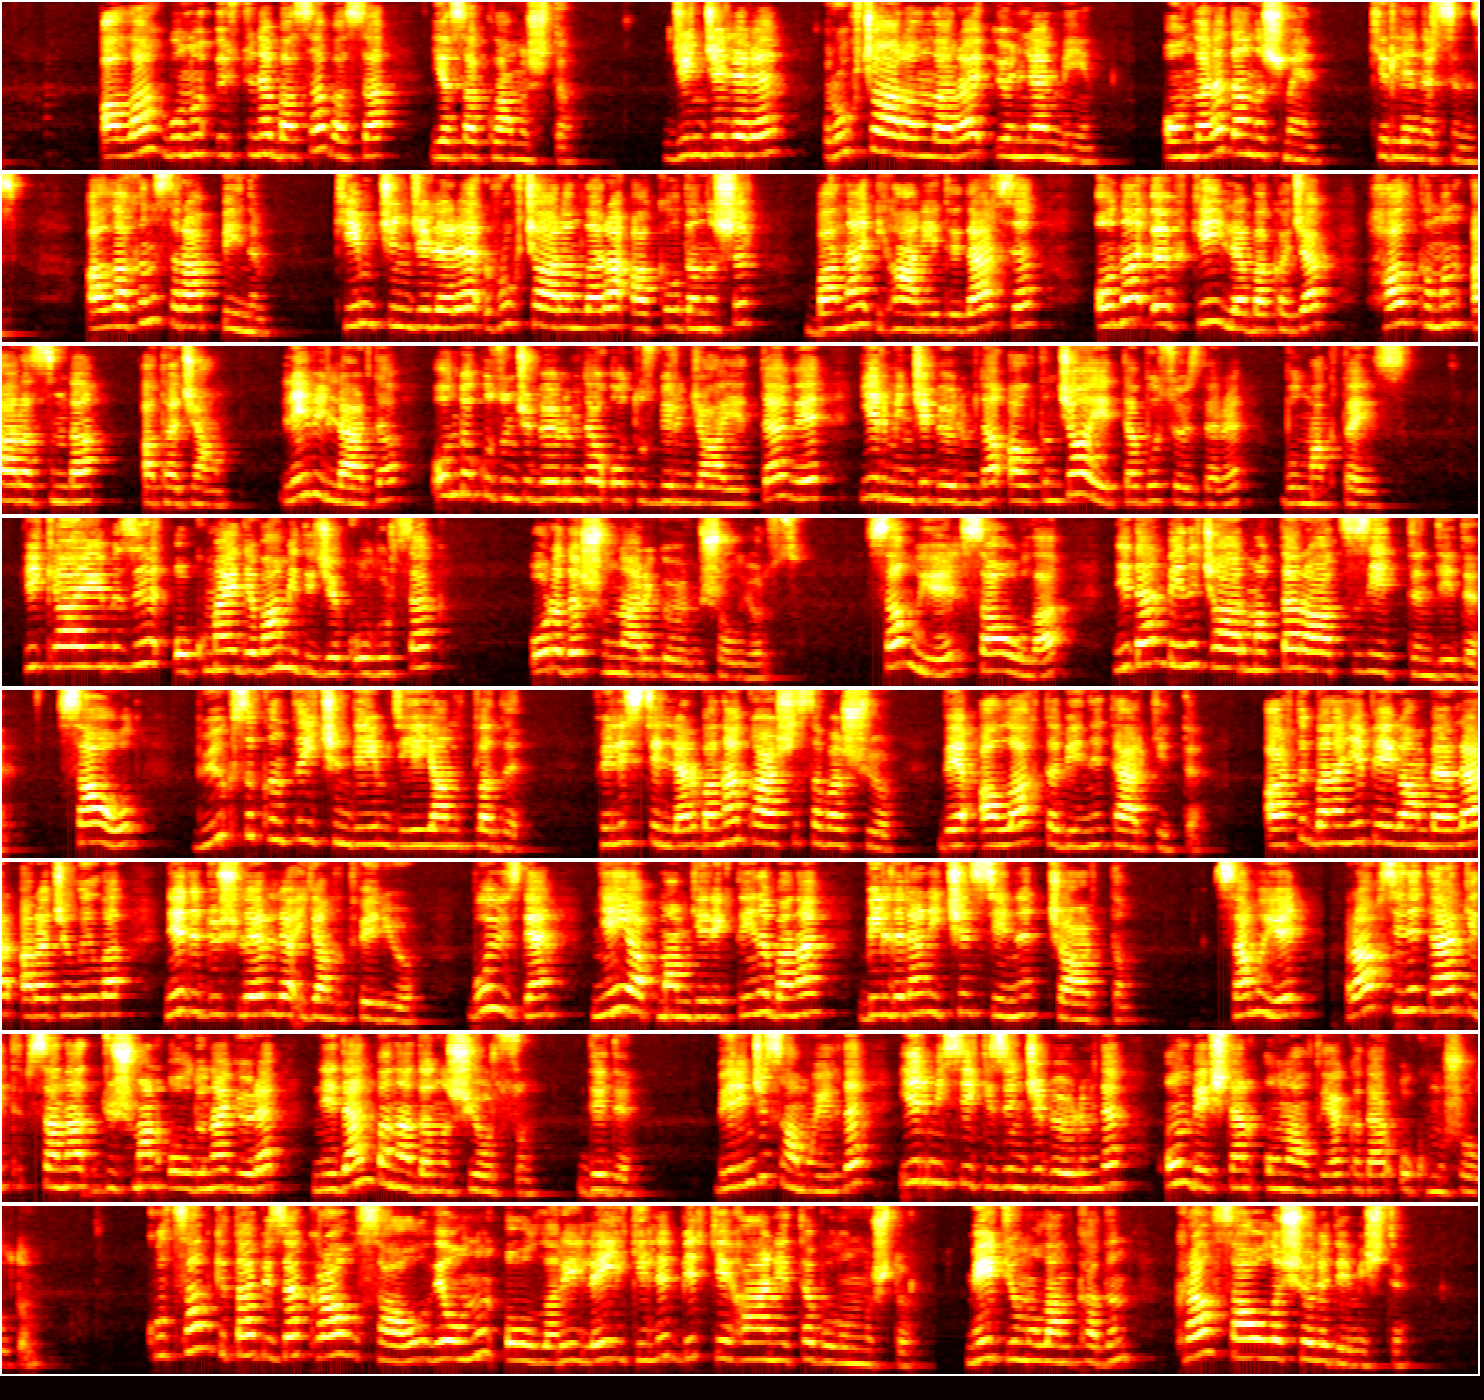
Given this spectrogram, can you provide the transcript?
Allah bunu üstüne basa basa yasaklamıştı. Cincilere, ruh çağıranlara yönlenmeyin. Onlara danışmayın, kirlenirsiniz. Allah'ın Rab benim. Kim cincilere, ruh çağıranlara akıl danışır, bana ihanet ederse ona öfkeyle bakacak halkımın arasında atacağım. Levillerde 19. bölümde 31. ayette ve 20. bölümde 6. ayette bu sözleri bulmaktayız. Hikayemizi okumaya devam edecek olursak orada şunları görmüş oluyoruz. Samuel Saul'a neden beni çağırmakta rahatsız ettin dedi. Saul büyük sıkıntı içindeyim diye yanıtladı. Filistiller bana karşı savaşıyor ve Allah da beni terk etti. Artık bana ne peygamberler aracılığıyla ne de düşlerle yanıt veriyor. Bu yüzden ne yapmam gerektiğini bana bildiren için seni çağırttım. Samuel, Rab seni terk edip sana düşman olduğuna göre neden bana danışıyorsun? dedi. 1. Samuel'de 28. bölümde 15'ten 16'ya kadar okumuş oldum. Kutsal kitap bize Kral Saul ve onun oğulları ile ilgili bir kehanette bulunmuştur. Medyum olan kadın Kral Saul'a şöyle demişti.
